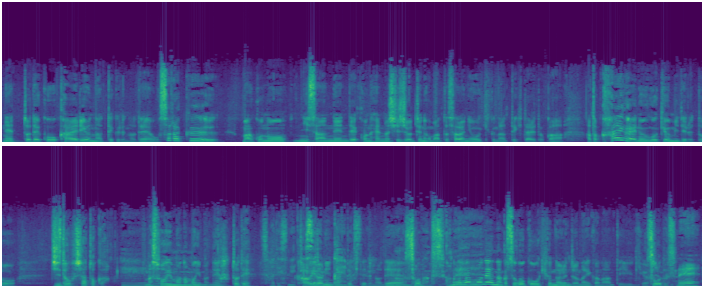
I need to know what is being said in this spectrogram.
ネットでこう買えるようになってくるので、おそらく、まあ、この2、3年でこの辺の市場っていうのがまたさらに大きくなってきたりとか、あと海外の動きを見てると、自動車とか、まあ、そういうものも今ネットで買うようになってきてるので、そうなんですよね。この辺もね、なんかすごく大きくなるんじゃないかなっていう気が。そうですね。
